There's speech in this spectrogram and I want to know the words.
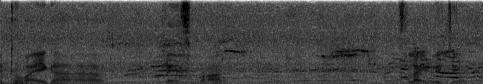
ਇੱਥੋਂ ਆਏਗਾ ਪ੍ਰਿੰਸ ਬਾਹਰ। ਸਲਾਈਡ ਵਿੱਚ।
